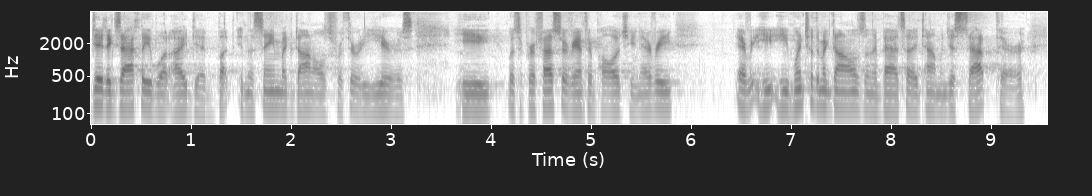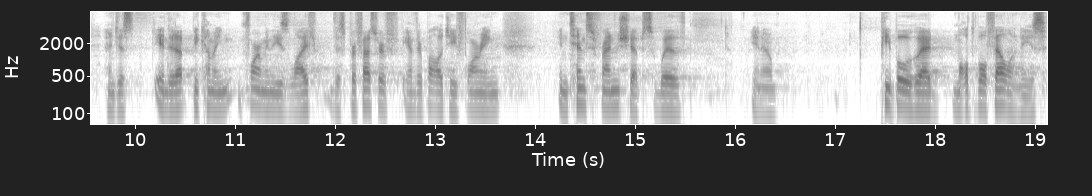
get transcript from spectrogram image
did exactly what I did, but in the same McDonald's for 30 years. He was a professor of anthropology, and every, every he, he went to the McDonald's on the bad side of town and just sat there and just ended up becoming forming these life. This professor of anthropology forming intense friendships with, you know, people who had multiple felonies.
